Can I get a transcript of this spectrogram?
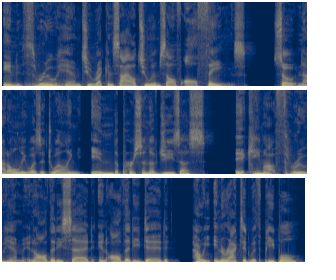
in through him to reconcile to himself all things. So not only was it dwelling in the person of Jesus, it came out through him in all that he said, in all that he did, how he interacted with people,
